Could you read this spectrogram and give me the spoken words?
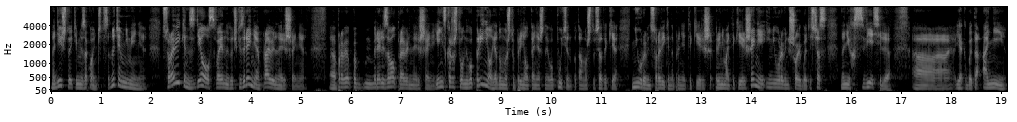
Надеюсь, что этим не закончится. Но тем не менее, Суровикин сделал с военной точки зрения правильное решение, э, реализовал правильное решение. Я не скажу, что он его принял, я думаю, что принял, конечно, его Путин, потому что все-таки не уровень Суровикина принять такие реш... принимать такие решения и не уровень Шойгу. Это сейчас на них свесили, а, якобы это они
